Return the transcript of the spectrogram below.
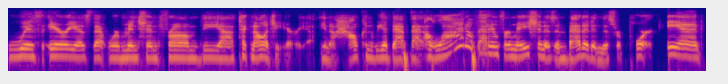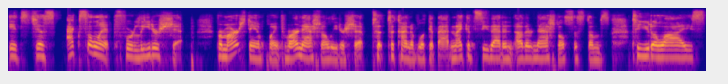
with areas that were mentioned from the uh, technology area. You know how can we adapt that? A lot of that information is embedded in this report. And it's just excellent for leadership from our standpoint, from our national leadership, to, to kind of look at that. And I can see that in other national systems to utilize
